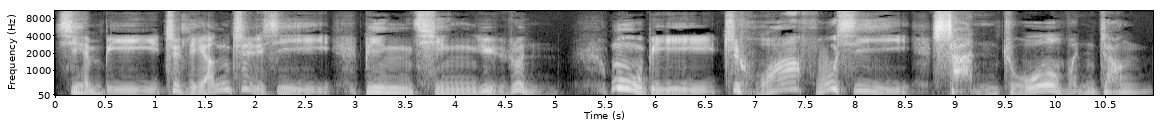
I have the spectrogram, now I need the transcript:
献笔之良质兮，冰清玉润；木笔之华服兮，闪着文章。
